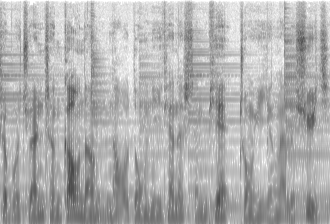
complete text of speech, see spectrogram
这部全程高能、脑洞逆天的神片终于迎来了续集。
